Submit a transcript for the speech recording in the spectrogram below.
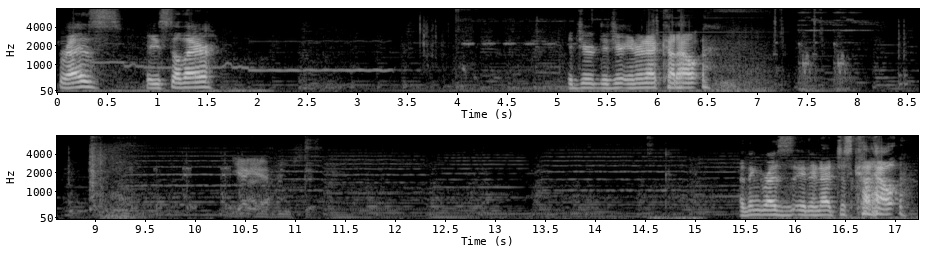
Rez, are you still there? Did your did your internet cut out? Yeah, yeah. I think Rez's internet just cut out.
